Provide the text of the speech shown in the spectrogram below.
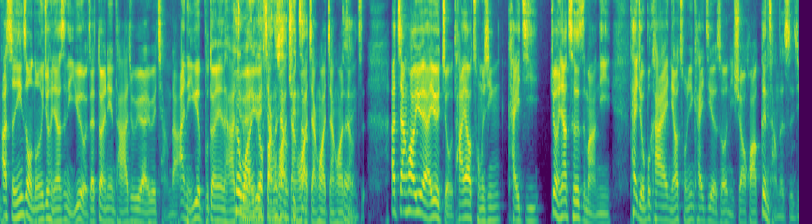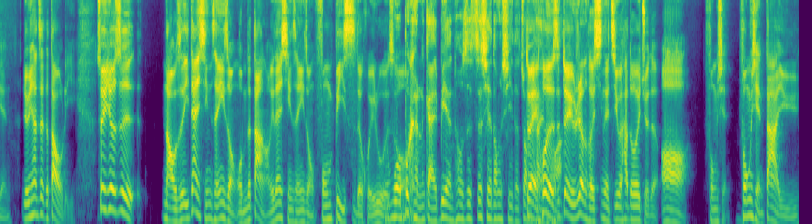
啊，神经这种东西就很像是你越有在锻炼它，就越来越强大。啊，你越不锻炼它，就越来越僵化、僵化、僵化、僵化这样子。啊，僵化越来越久，它要重新开机，就很像车子嘛。你太久不开，你要重新开机的时候，你需要花更长的时间，有点像这个道理。所以就是。脑子一旦形成一种，我们的大脑一旦形成一种封闭式的回路的时候，我不可能改变，或是这些东西的状态。对，或者是对于任何新的机会，他都会觉得哦，风险风险大于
